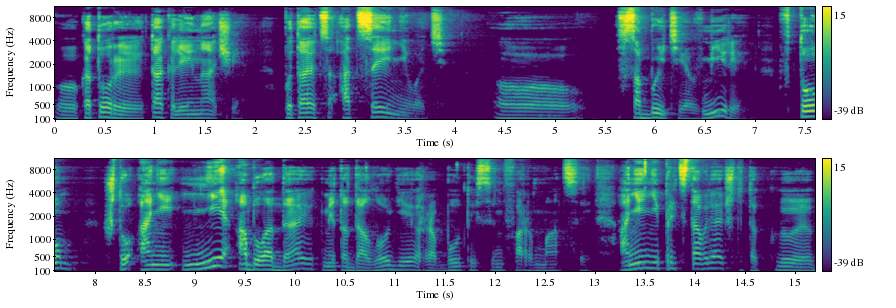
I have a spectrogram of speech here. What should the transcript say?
э, которые так или иначе пытаются оценивать события в мире – в том, что они не обладают методологией работы с информацией. Они не представляют, что такое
